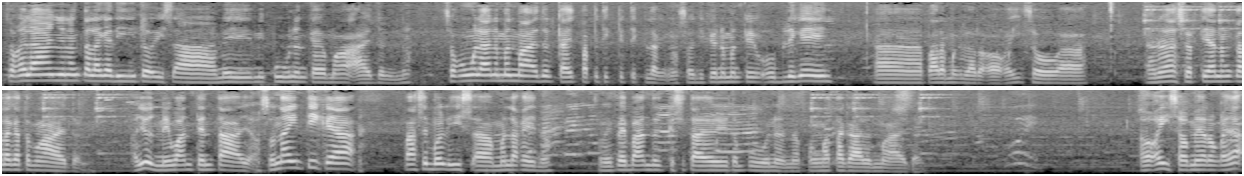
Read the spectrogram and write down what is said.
So, kailangan nyo lang talaga dito is ah, may, may punan kayo mga idol, no? So, kung wala naman mga idol, kahit papitik-pitik lang, no? So, di ko naman kayo obligain ah, para maglaro, okay? So, ah, ano, swertihan lang talaga to mga idol. Ayun, may 110 tayo. So, 90, kaya possible is ah, malaki, no? So, may 500 kasi tayo dito punan na pang matagalan mga idol. Okay, so meron kaya?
